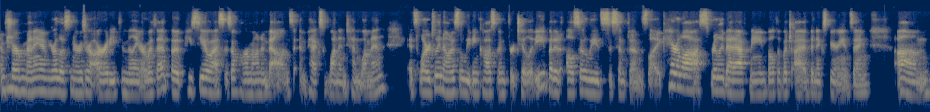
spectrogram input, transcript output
I'm mm. sure many of your listeners are already familiar with it, but PCOS is a hormone imbalance that impacts one in 10 women. It's largely known as the leading cause of infertility, but it also leads to symptoms like hair loss, really bad acne, both of which I have been experiencing, um,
